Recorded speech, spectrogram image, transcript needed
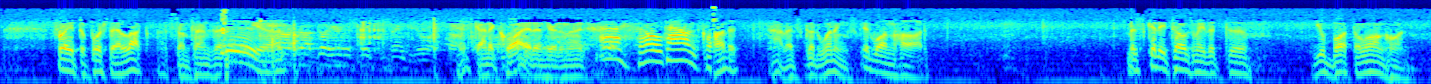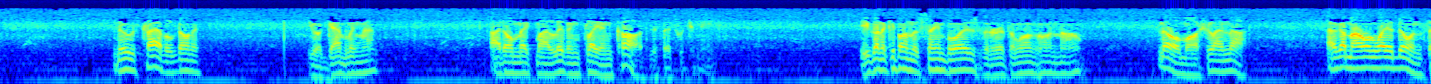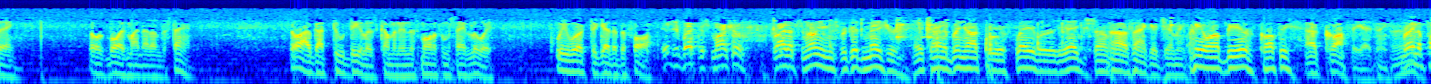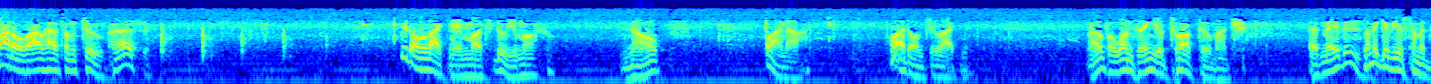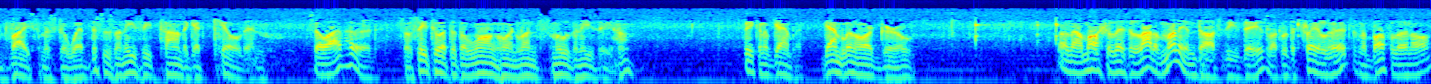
Afraid to push their luck. Sometimes that. Yeah. It's kind of quiet in here tonight. Ah, the whole town's quiet. Ah, that's good winnings. It wasn't hard. Miss Kitty tells me that uh, you bought the Longhorn. News traveled, don't it? You a gambling man? I don't make my living playing cards, if that's what you mean. You going to keep on the same boys that are at the Longhorn now? No, Marshal, I'm not. I've got my own way of doing things. Those boys might not understand. So I've got two dealers coming in this morning from St. Louis. We worked together before. Here's your breakfast, Marshal. Fried up some onions for good measure. They kind of bring out the flavor of the eggs some. Oh, thank you, Jimmy. you want beer, coffee? Uh, coffee, I think. Bring the pot over. I'll have some too. Yes, sir. You don't like me much, do you, Marshal? No. Why not? Why don't you like me? Well, for one thing, you talk too much. That may be. Let me give you some advice, Mr. Webb. This is an easy town to get killed in. So I've heard. So see to it that the Longhorn runs smooth and easy, huh? Speaking of gambling. Gambling or girls. Well, now, Marshal, there's a lot of money in Dodge these days, what with the trail herds and the buffalo and all.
